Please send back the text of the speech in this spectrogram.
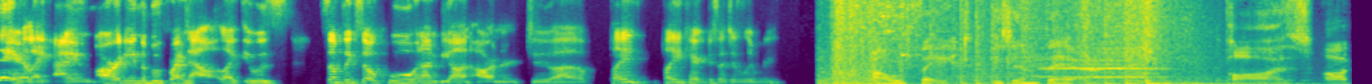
There. Like i am already in the booth right now. Like it was something so cool, and I'm beyond honored to uh, play play character such as Liberty. Our fate is in their paws. A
